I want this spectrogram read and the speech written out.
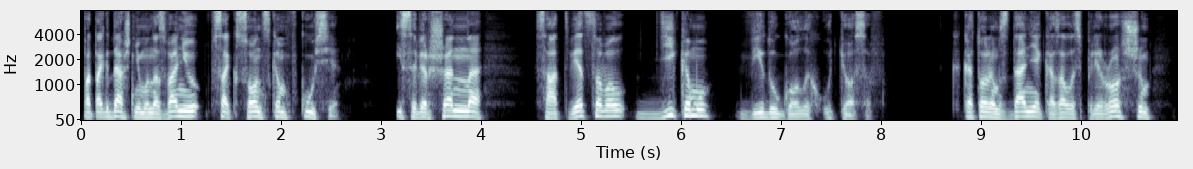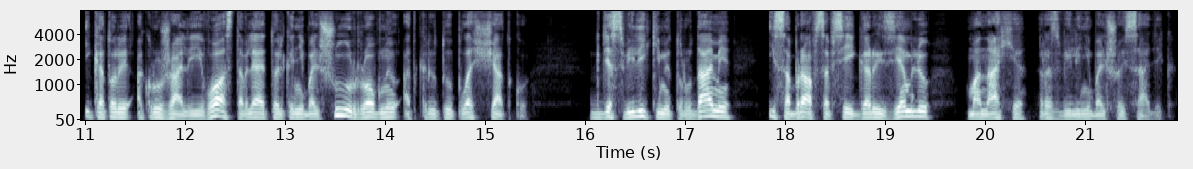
по тогдашнему названию в саксонском вкусе и совершенно соответствовал дикому виду голых утесов, к которым здание казалось приросшим и которые окружали его, оставляя только небольшую ровную открытую площадку, где с великими трудами и собрав со всей горы землю, монахи развели небольшой садик.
